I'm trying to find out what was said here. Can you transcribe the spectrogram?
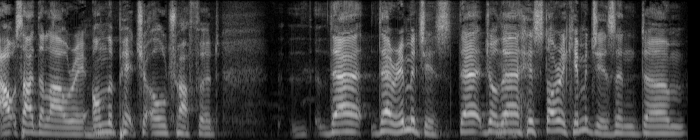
outside the Lowry on the pitch at Old Trafford, their their images, their Joe, their historic images, and um,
